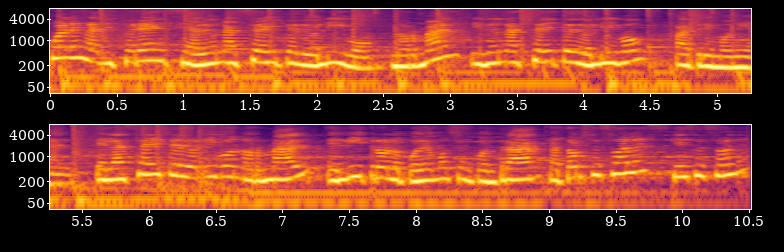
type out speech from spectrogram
¿Cuál es la diferencia de un aceite de olivo normal y de un aceite de olivo patrimonial? El aceite de olivo normal, el litro lo podemos encontrar 14 soles, 15 soles.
